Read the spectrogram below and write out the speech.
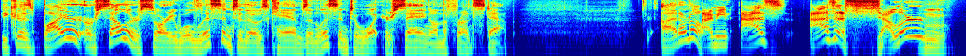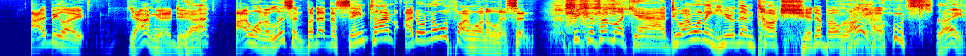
because buyer or sellers, sorry, will listen to those cams and listen to what you're saying on the front step. I don't know. I mean, as as a seller, hmm. I'd be like, yeah, I'm going to do. Yeah. that. I want to listen, but at the same time, I don't know if I want to listen because I'm like, yeah, do I want to hear them talk shit about Right. my house? right.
